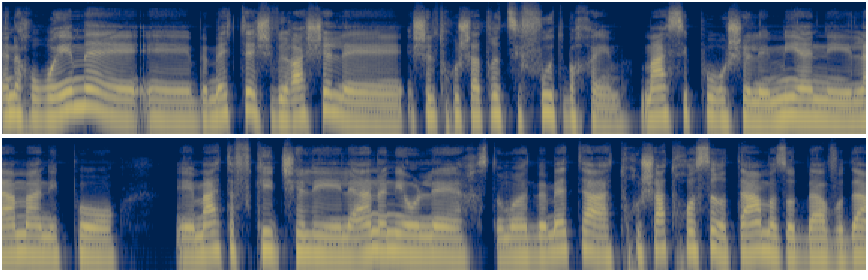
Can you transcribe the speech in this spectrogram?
אנחנו רואים אה, אה, באמת שבירה של, אה, של תחושת רציפות בחיים. מה הסיפור שלי, מי אני, למה אני פה, אה, מה התפקיד שלי, לאן אני הולך. זאת אומרת, באמת התחושת חוסר טעם הזאת בעבודה.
